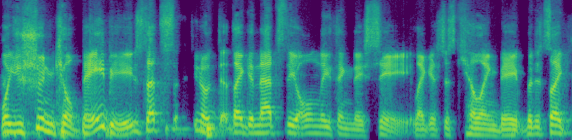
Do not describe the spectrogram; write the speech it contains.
well, you shouldn't kill babies. That's you know like, and that's the only thing they see. Like it's just killing baby. But it's like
